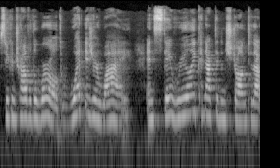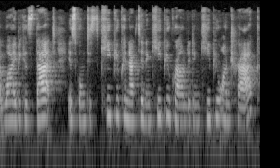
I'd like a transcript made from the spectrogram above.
so you can travel the world. What is your why? And stay really connected and strong to that why because that is going to keep you connected and keep you grounded and keep you on track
